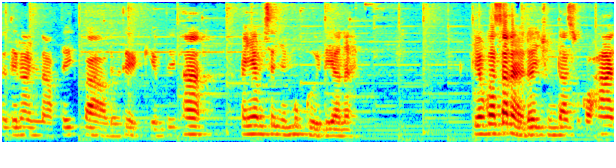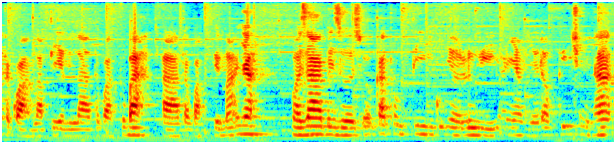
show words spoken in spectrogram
sẽ tiến hành nạp tích vào để có thể kiếm tích ha anh em sẽ nhấn mục gửi tiền này. Thì em quan sát ở đây chúng ta sẽ có hai tài khoản, nạp tiền là tài khoản cơ bản và tài khoản khuyến mãi nha. Ngoài ra, bên dưới sẽ có các thông tin cũng như là lưu ý, anh em nhớ đọc kỹ cho mình ha.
